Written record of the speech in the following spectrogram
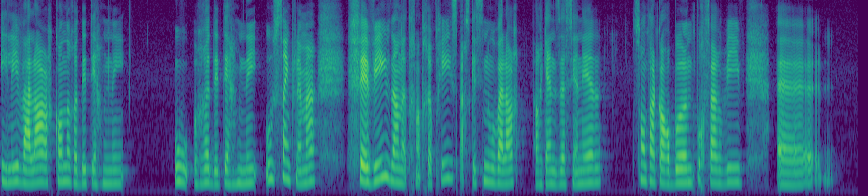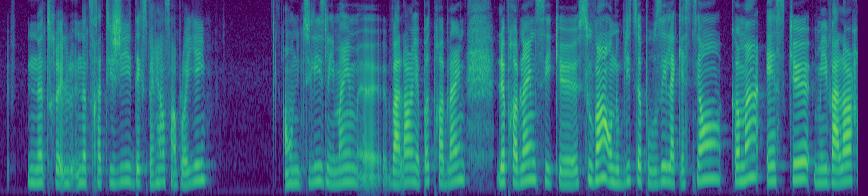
et les valeurs qu'on aura déterminées ou redéterminées ou simplement fait vivre dans notre entreprise parce que si nos valeurs organisationnelles sont encore bonnes pour faire vivre euh, notre, notre stratégie d'expérience employée, on utilise les mêmes euh, valeurs, il n'y a pas de problème. Le problème, c'est que souvent, on oublie de se poser la question, comment est-ce que mes valeurs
